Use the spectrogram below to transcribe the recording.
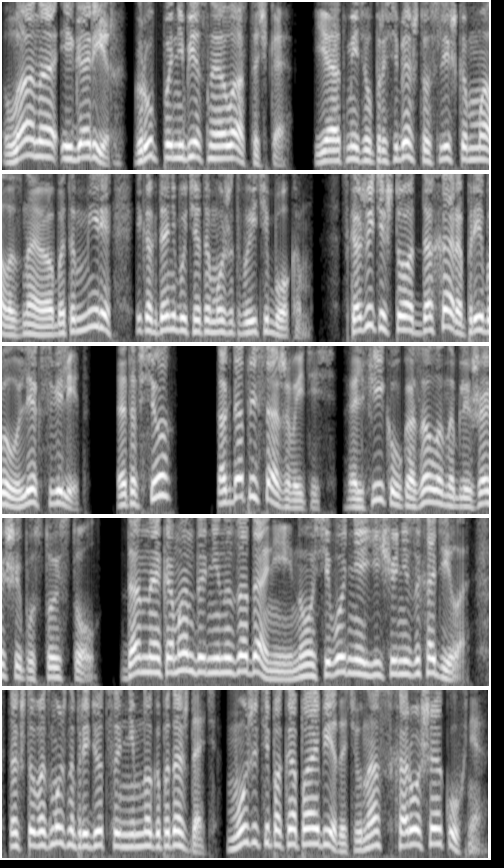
Лана и Гарир, группа «Небесная ласточка». Я отметил про себя, что слишком мало знаю об этом мире, и когда-нибудь это может выйти боком. Скажите, что от Дахара прибыл Лекс Велит. Это все? Тогда присаживайтесь. Эльфийка указала на ближайший пустой стол. Данная команда не на задании, но сегодня еще не заходила, так что, возможно, придется немного подождать. Можете пока пообедать, у нас хорошая кухня.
